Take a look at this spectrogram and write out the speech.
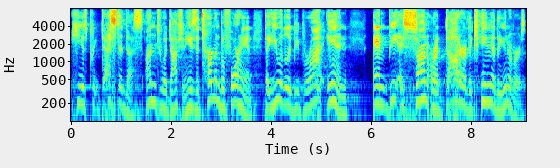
He has predestined us unto adoption. He has determined beforehand that you would be brought in and be a son or a daughter of the King of the universe.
